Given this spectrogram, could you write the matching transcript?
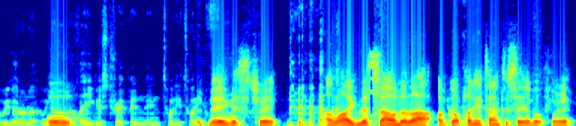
are we going on a, are we going on a Vegas trip in in twenty twenty? Vegas trip. I like the sound of that. I've got plenty of time to save up for it.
